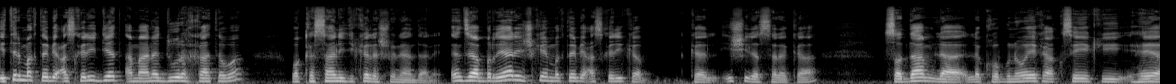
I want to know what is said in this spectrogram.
ئیتر مەکتەبی عەسکەری دێت ئەمانە دوورەخاتەوە و کەسانی دیکە لە شوێنیان دانێن ئنجا بڕیاریش کەی مەکتەبی عسکەری کە کە ئیشی لە سەرەکە سەدام لە لە کۆبوونەوەیەکە قسەیەکی هەیە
